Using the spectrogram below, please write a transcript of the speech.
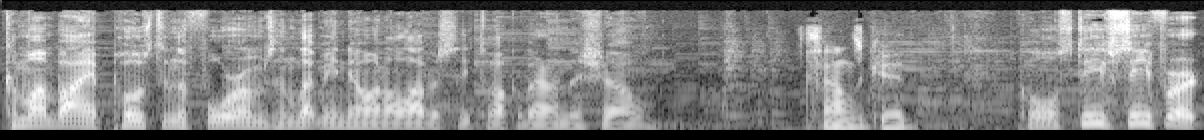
come on by and post in the forums and let me know, and I'll obviously talk about it on the show. Sounds good. Cool. Steve Seifert,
